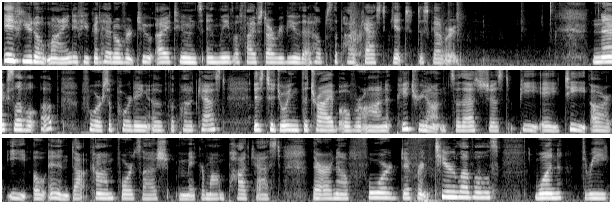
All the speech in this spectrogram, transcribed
if you don't mind, if you could head over to iTunes and leave a five-star review that helps the podcast get discovered next level up for supporting of the podcast is to join the tribe over on Patreon. So that's just P A T R E O N dot com forward slash Maker Mom Podcast. There are now four different tier levels one, three,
